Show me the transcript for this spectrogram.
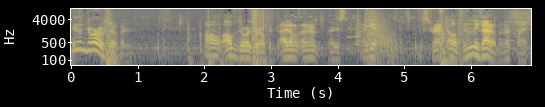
Leave the doors open. All all the doors are open. I don't I don't I just I get distracted. Oh, didn't leave that open. That's nice.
